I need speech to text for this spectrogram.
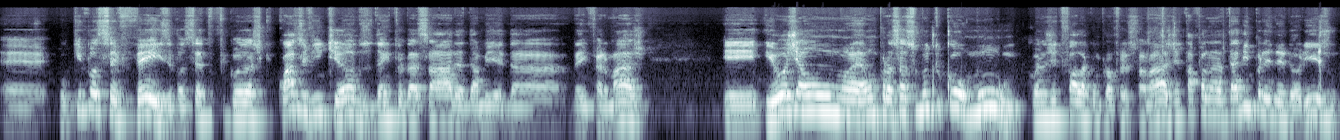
é, o que você fez, você ficou, acho que quase 20 anos dentro dessa área da, da, da enfermagem, e, e, hoje é um, é um processo muito comum quando a gente fala com profissionais, a gente está falando até de empreendedorismo,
